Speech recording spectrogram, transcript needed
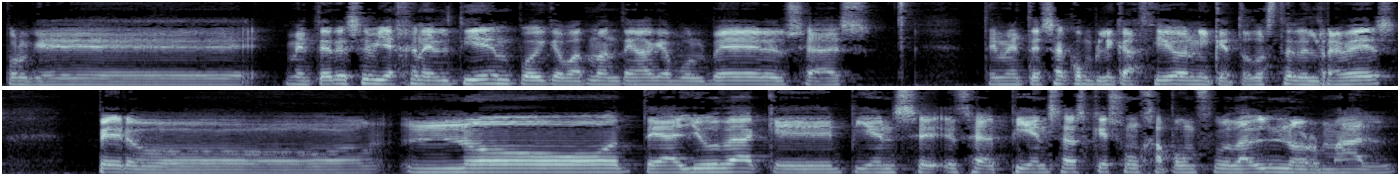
Porque meter ese viaje en el tiempo y que Batman tenga que volver, o sea, es. te mete esa complicación y que todo esté del revés. Pero no te ayuda que piense, o sea, piensas que es un Japón feudal normal,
